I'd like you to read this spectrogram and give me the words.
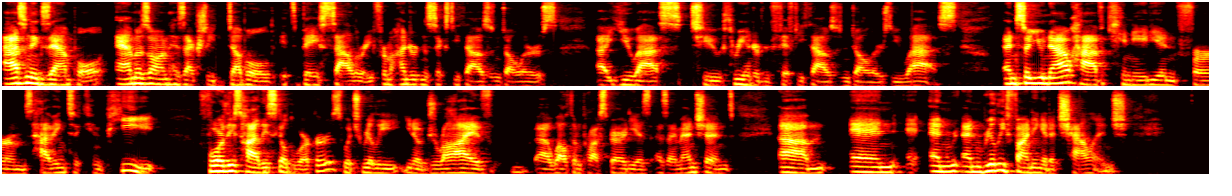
As an example, Amazon has actually doubled its base salary from $160,000 uh, US to $350,000 US. And so you now have Canadian firms having to compete for these highly skilled workers, which really you know drive uh, wealth and prosperity, as, as I mentioned, um, and and and really finding it a challenge.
